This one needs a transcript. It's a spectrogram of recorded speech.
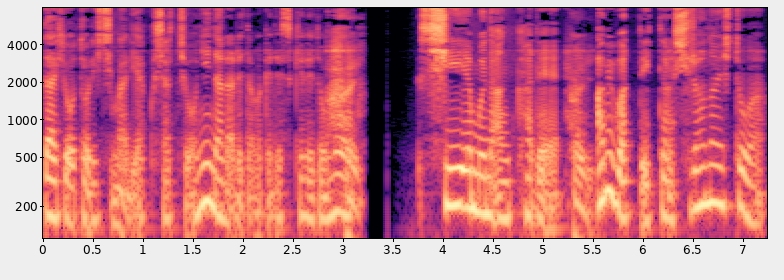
代表取締役社長になられたわけですけれども、はい。CM なんかで、はい。アビバって言ったら知らない人は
